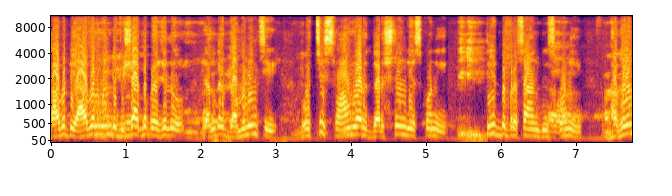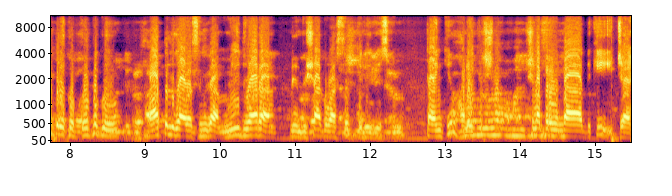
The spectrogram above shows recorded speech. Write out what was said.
కాబట్టి యాభై మంది విశాఖ ప్రజలు అందరూ గమనించి వచ్చి స్వామివారి దర్శనం చేసుకొని తీర్థ ప్రసాదం తీసుకొని భగవంతుడి యొక్క కృపకు పాత్రలు కావాల్సిందిగా మీ ద్వారా మేము విశాఖ వాసులకు తెలియజేసుకున్నాం థ్యాంక్ యూ హరే కృష్ణ శిల ప్రభుపాదికి జై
